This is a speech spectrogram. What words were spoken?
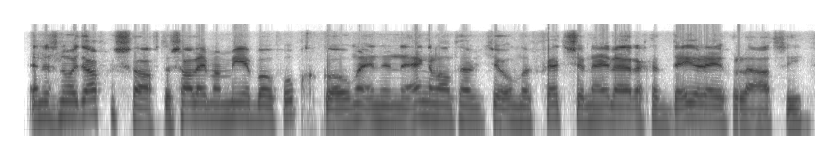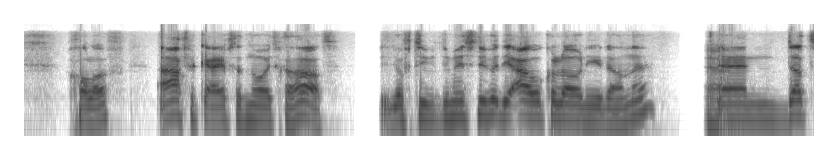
En dat is nooit afgeschaft. Er is alleen maar meer bovenop gekomen. En in Engeland heb je onder Thatcher een hele erge deregulatie golf. Afrika heeft dat nooit gehad. Of die, tenminste die, die oude koloniën dan, hè? Ja. En dat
